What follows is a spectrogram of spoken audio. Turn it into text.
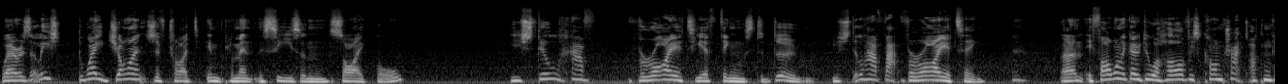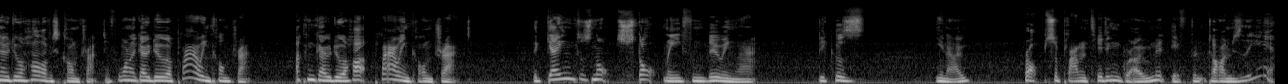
Whereas at least the way Giants have tried to implement the season cycle, you still have variety of things to do. You still have that variety. Um, if I want to go do a harvest contract, I can go do a harvest contract. If I want to go do a ploughing contract, I can go do a ploughing contract. The game does not stop me from doing that because, you know, crops are planted and grown at different times of the year.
